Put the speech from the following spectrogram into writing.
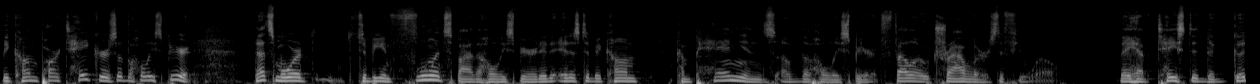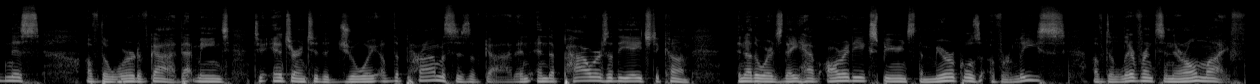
become partakers of the Holy Spirit. That's more to be influenced by the Holy Spirit. it, it is to become companions of the Holy Spirit, fellow travelers, if you will. They have tasted the goodness of the Word of God. That means to enter into the joy of the promises of God and, and the powers of the age to come. In other words, they have already experienced the miracles of release, of deliverance in their own life.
